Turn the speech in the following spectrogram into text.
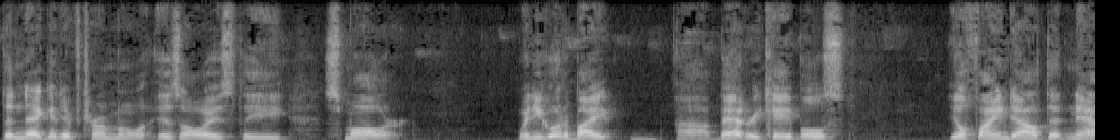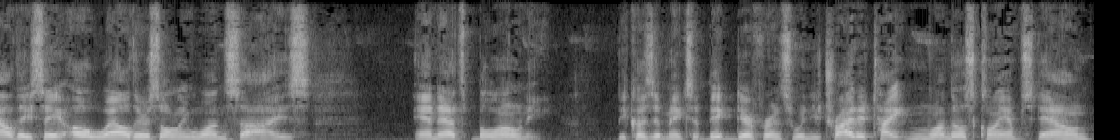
the negative terminal is always the smaller. When you go to buy uh, battery cables, you'll find out that now they say, oh, well, there's only one size, and that's baloney because it makes a big difference. When you try to tighten one of those clamps down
